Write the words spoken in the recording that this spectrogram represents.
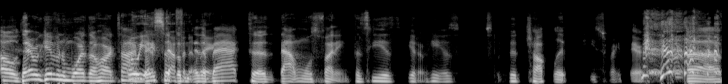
Oh, they were giving him more than a hard oh, time. Oh, they yes, took him in the back to that one was funny because he is, you know, he is a good chocolate piece right there. uh,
